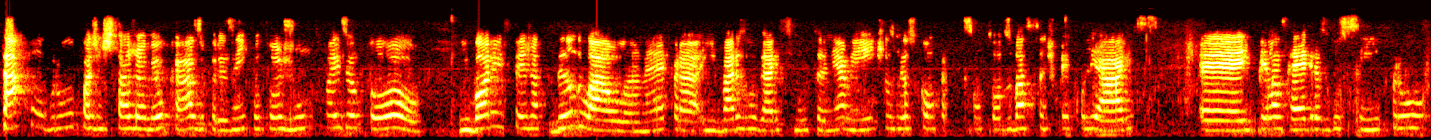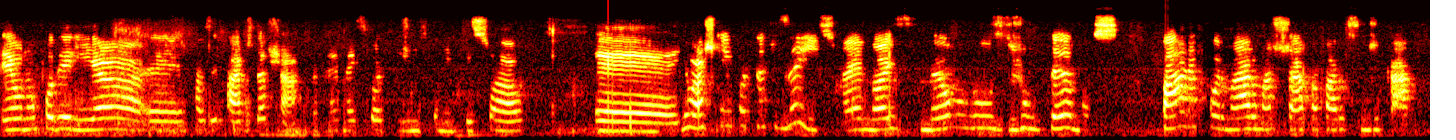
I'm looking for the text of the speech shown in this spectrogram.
tá com o grupo, a gente está, já é meu caso, por exemplo, eu estou junto, mas eu estou, embora eu esteja dando aula, né, para em vários lugares simultaneamente, os meus contratos são todos bastante peculiares, é, e pelas regras do Simpro, eu não poderia é, fazer parte da chapa, né, mas estou aqui junto comigo, pessoal. É, eu acho que é importante dizer isso, né, nós não nos juntamos para formar uma chapa para o sindicato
